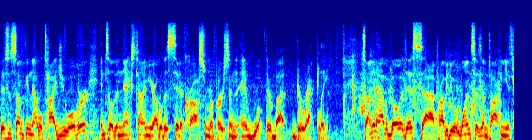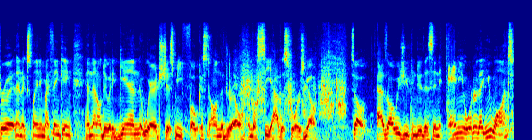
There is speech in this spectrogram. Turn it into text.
This is something that will tide you over until the next time you're able to sit across from a person and whoop their butt directly. So I'm gonna have a go at this, uh, probably do it once as I'm talking you through it and explaining my thinking, and then I'll do it again where it's just me focused on the drill and we'll see how the scores go. So as always, you can do this in any order that you want.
